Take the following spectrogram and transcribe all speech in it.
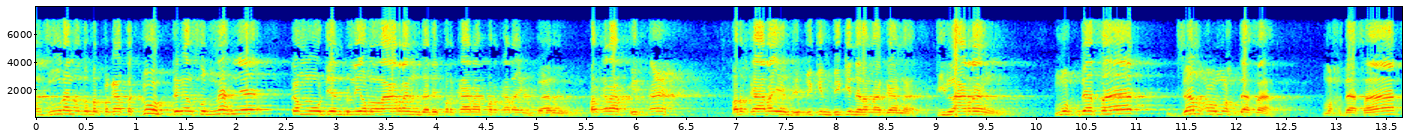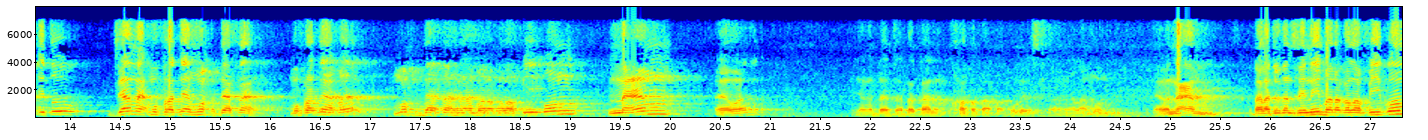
anjuran untuk berpegang teguh dengan sunnahnya, kemudian beliau melarang dari perkara-perkara yang baru, perkara bid'ah, perkara yang dibikin-bikin dalam agama, dilarang. Muhdatsat jam'u muhdatsah. Muhdatsat itu jamak mufradnya muhdatsah. Mufradnya apa? Muhdatsah. Nah, barakallahu fikum. Naam. Ewa. Yang ada catatan khatat apa tulis ngalamun. Ewa, naam. Kita lanjutkan sini barakallahu fikum.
